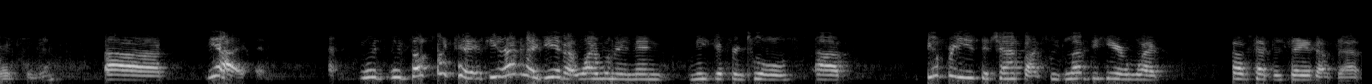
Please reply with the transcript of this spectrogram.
Right, uh, yeah, would, would folks like to, if you have an idea about why women and men need different tools, uh, feel free to use the chat box. We'd love to hear what folks have to say about that.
